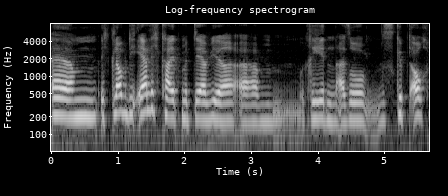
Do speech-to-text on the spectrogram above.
Ähm, ich glaube, die Ehrlichkeit, mit der wir ähm, reden. Also es gibt auch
